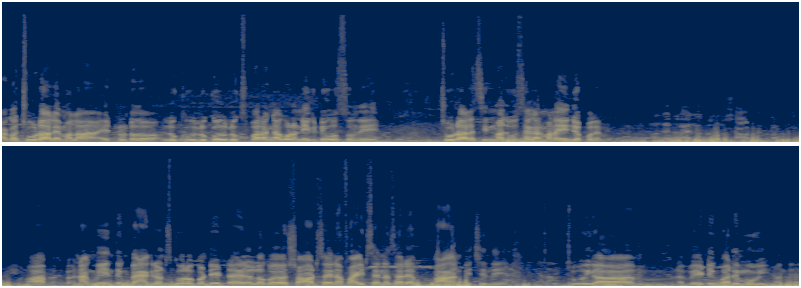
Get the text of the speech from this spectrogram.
కాకపోతే చూడాలి మళ్ళీ ఎట్లుంటుందో. లుక్ లుక్ లుక్స్ పరంగా కూడా నెగిటివ్ వస్తుంది. చూడాలి సినిమా చూస్తే కానీ మనం ఏం చెప్పలేము నాకు మెయిన్ థింగ్ బ్యాక్గ్రౌండ్ స్కోర్ ఒకటి ట్రైలర్లో షార్ట్స్ అయినా ఫైట్స్ అయినా సరే బాగా అనిపించింది. చూ ఇక వెయిటింగ్ ఫర్ ది మూవీ అంతే.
